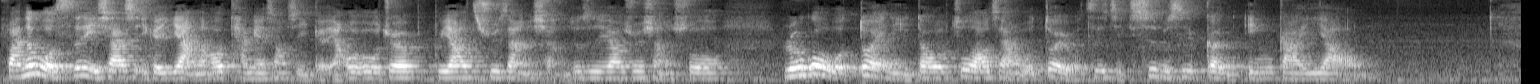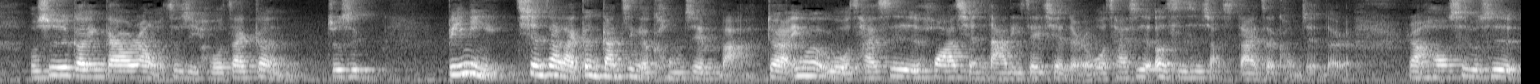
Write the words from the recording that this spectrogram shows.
反正我私底下是一个样，然后台面上是一个样。我我觉得不要去这样想，就是要去想说，如果我对你都做到这样，我对我自己是不是更应该要？我是不是更应该要让我自己活在更就是比你现在来更干净的空间吧？对啊，因为我才是花钱打理这一切的人，我才是二十四小时待这空间的人。然后是不是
